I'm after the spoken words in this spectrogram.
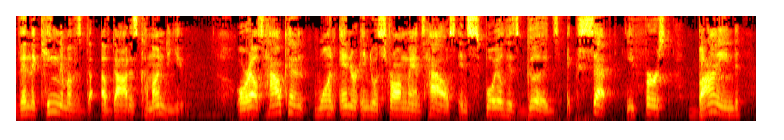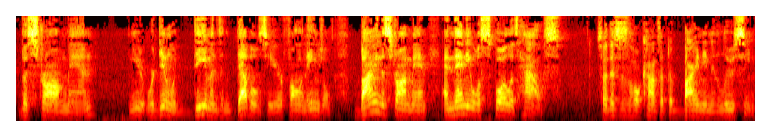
then the kingdom of, of God has come unto you. Or else, how can one enter into a strong man's house and spoil his goods except he first bind the strong man? We're dealing with demons and devils here, fallen angels. Bind the strong man, and then he will spoil his house. So this is the whole concept of binding and loosing.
